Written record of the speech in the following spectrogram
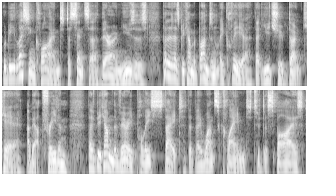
would be less inclined to censor their own users, but it has become abundantly clear that YouTube don't care about freedom. They've become the very police state that they once claimed to despise.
